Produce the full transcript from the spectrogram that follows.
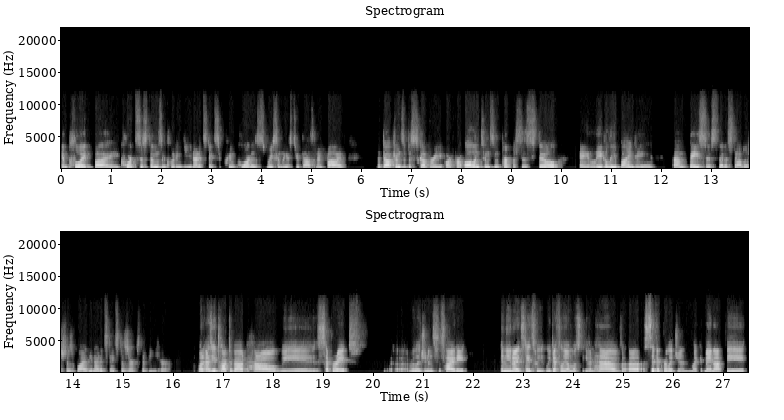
employed by court systems, including the United States Supreme Court as recently as 2005. The doctrines of discovery are, for all intents and purposes, still a legally binding um, basis that establishes why the United States deserves to be here. Well, as you talked about how we separate uh, religion and society, in the United States, we, we definitely almost even have a, a civic religion. Like it may not be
